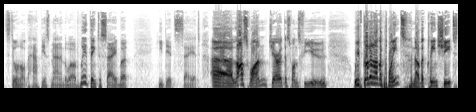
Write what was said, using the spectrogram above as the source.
Still not the happiest man in the world. Weird thing to say, but he did say it. Uh, last one, Jared, this one's for you. We've got another point, another clean sheet,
